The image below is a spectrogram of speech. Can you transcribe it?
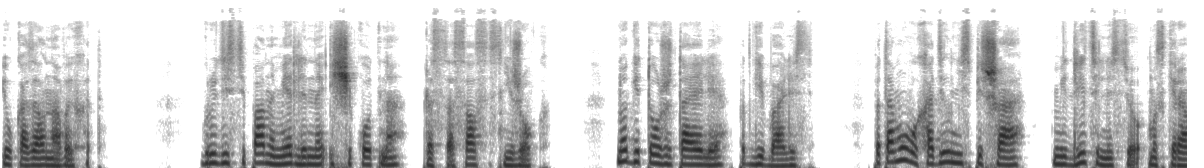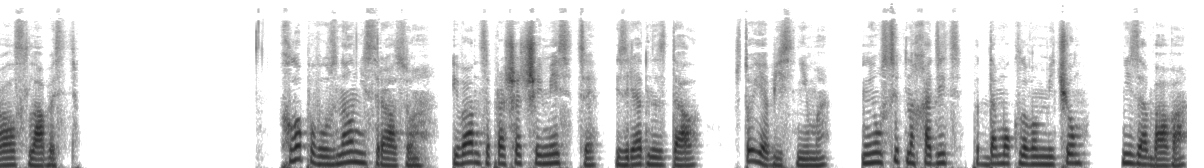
и указал на выход. В груди Степана медленно и щекотно рассосался снежок. Ноги тоже таяли, подгибались. Потому выходил не спеша, медлительностью маскировал слабость. Хлопова узнал не сразу. Иван за прошедшие месяцы изрядно сдал, что и объяснимо. Неусыпно ходить под домокловым мечом – не забава.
